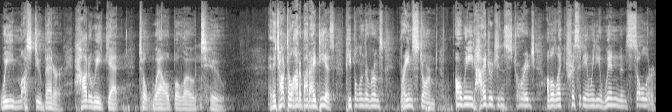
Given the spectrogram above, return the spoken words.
we must do better. How do we get to well below two? And they talked a lot about ideas. People in the rooms brainstormed oh, we need hydrogen storage of electricity, and we need wind and solar.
